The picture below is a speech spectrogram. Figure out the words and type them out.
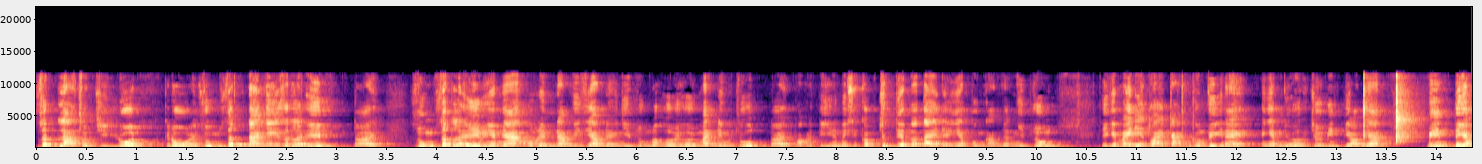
rất là chuẩn chỉ luôn. Cái đồ này rung rất là nhẹ rất là êm. Đấy rung rất là êm anh em nhá. Hôm nay mình làm video để nhịp rung nó hơi hơi mạnh lên một chút. Đấy hoặc là tí nữa mình sẽ cầm trực tiếp ra tay để anh em cùng cảm nhận nhịp rung. thì cái máy điện thoại cảm với con vị này anh em nhớ chơi pin tiểu nhá. Pin tiểu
